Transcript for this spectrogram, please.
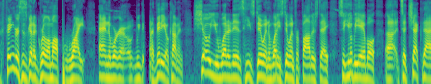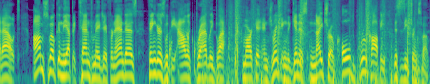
Fingers is going to grill them up right. And we're gonna, we've got a video coming, show you what it is he's doing and what he's doing for Father's Day. So you'll be able uh, to check that out. I'm smoking the Epic 10 from AJ Fernandez, Fingers with the Alec Bradley Black Market, and drinking the Guinness Nitro Cold Brew Coffee. This is Eat Drink Smoke.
